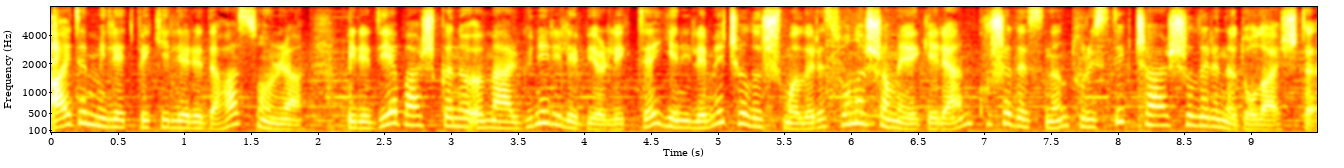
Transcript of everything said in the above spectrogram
Aydın milletvekilleri daha sonra Belediye Başkanı Ömer Günel ile birlikte yenileme çalışmaları son aşamaya gelen Kuşadası'nın turistik çarşılarını dolaştı.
